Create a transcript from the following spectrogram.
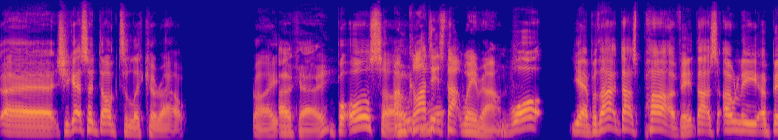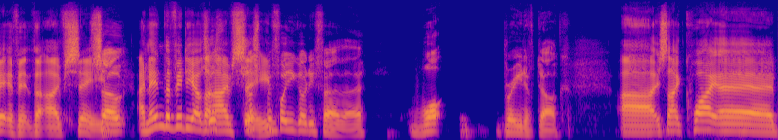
uh she gets her dog to lick her out, right? okay. but also, I'm glad it's that way round. What? yeah, but that that's part of it. That's only a bit of it that I've seen. So and in the video that just, I've seen, just before you go any further, what breed of dog? Uh, it's like quite a,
